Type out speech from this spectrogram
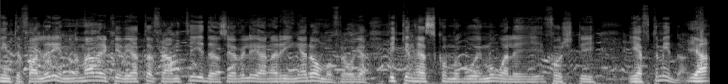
inte faller in. Men de här verkar veta framtiden så jag vill gärna ringa dem dem och fråga vilken häst kommer gå i mål i, först i, i eftermiddag. Ja.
